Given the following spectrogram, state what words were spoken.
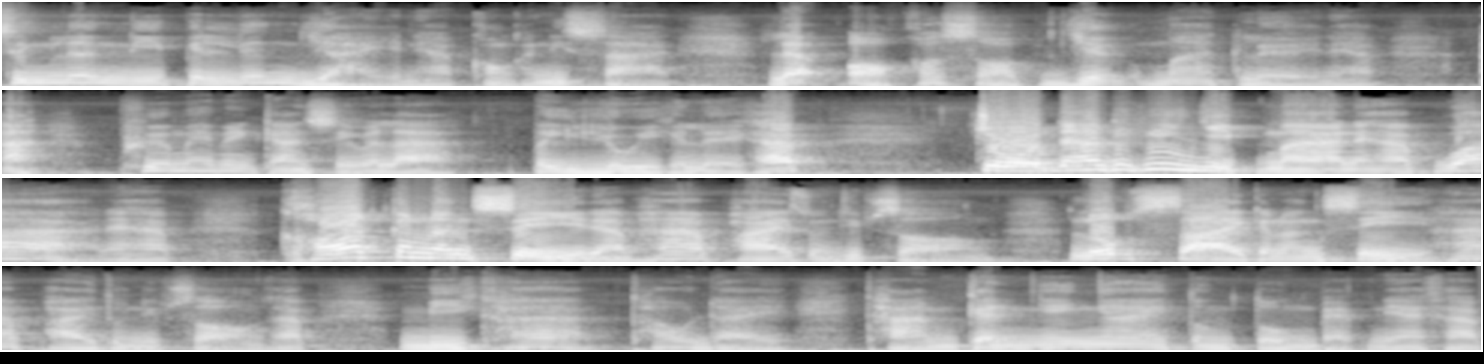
ซึ่งเรื่องนี้เป็นเรื่องใหญ่นะครับของคณิตศาสตร์ และออกข้อสอบเยอะมากเลยนะครับ อะ เพื่อไม่ให้เป็นการเสียเวลาไปลุยกันเลยครับ โจทย์นะครับที่พี่หยิบมานะครับว่านะครับคอสกำลัง4นะครับ5พายส่วน 12 ลบไซน์กำลัง 4 5พายส่วน 12 ครับ มีค่าเท่าใด ถามกันง่ายๆ ตรงๆแบบนี้ครับ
